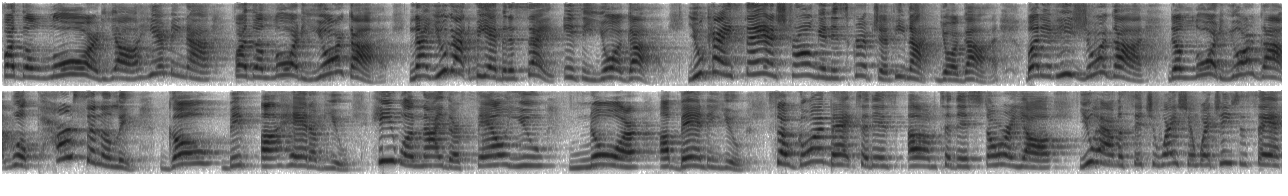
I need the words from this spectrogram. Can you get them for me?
for the Lord, y'all, hear me now, for the Lord your God. Now you got to be able to say, is he your God? You can't stand strong in this scripture if he's not your God. But if he's your God, the Lord your God will personally go ahead of you. He will neither fail you nor abandon you. So going back to this um to this story, y'all, you have a situation where Jesus said,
